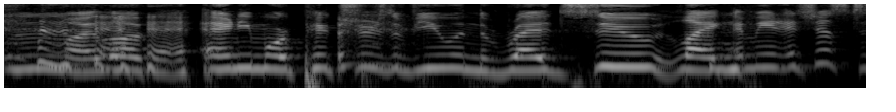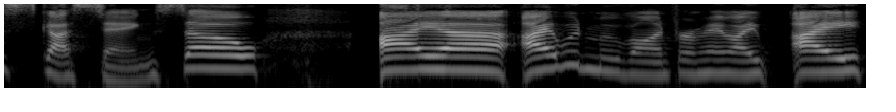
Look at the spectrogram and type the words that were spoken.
Mm, I love any more pictures of you in the red suit. Like, I mean, it's just disgusting. So, I uh I would move on from him. I I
